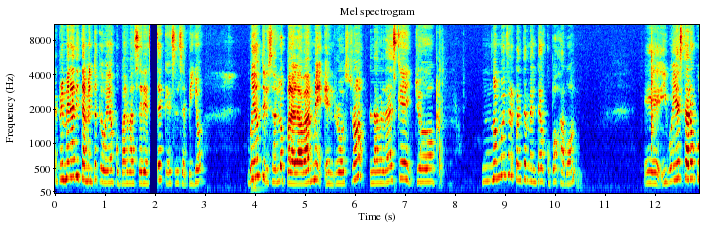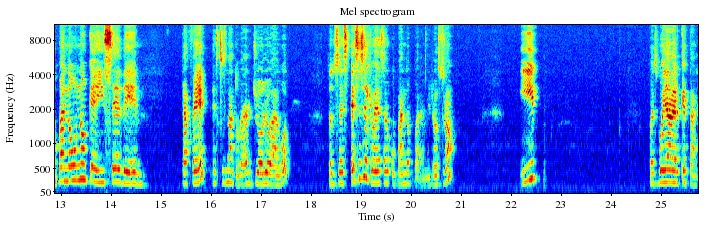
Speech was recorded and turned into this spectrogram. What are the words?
El primer aditamento que voy a ocupar va a ser este, que es el cepillo. Voy a utilizarlo para lavarme el rostro. La verdad es que yo no muy frecuentemente ocupo jabón. Eh, y voy a estar ocupando uno que hice de café. Esto es natural, yo lo hago. Entonces, ese es el que voy a estar ocupando para mi rostro. Y pues voy a ver qué tal.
